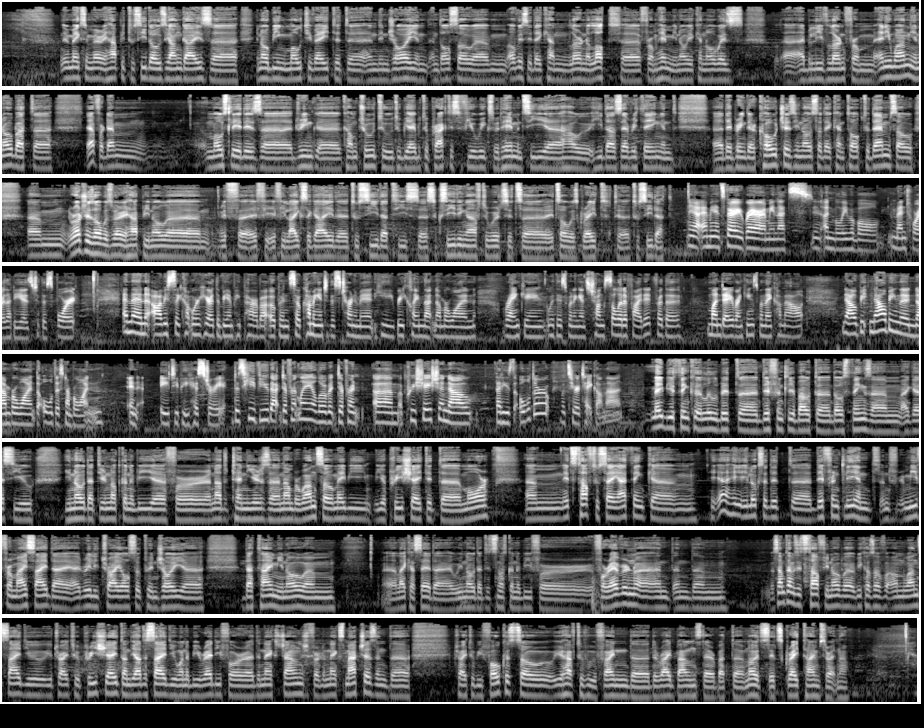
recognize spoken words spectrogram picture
it makes him very happy to see those young guys, uh, you know, being motivated uh, and enjoy, and and also um, obviously they can learn a lot uh, from him. You know, you can always, uh, I believe, learn from anyone. You know, but uh, yeah, for them mostly it is a dream uh, come true to, to be able to practice a few weeks with him and see uh, how he does everything and uh, they bring their coaches you know so they can talk to them so um, Roger is always very happy you know um, if, uh, if, he, if he likes a guy uh, to see that he's uh, succeeding afterwards it's it's always great to, to see that yeah, I mean, it's very rare. I mean, that's an unbelievable mentor that he is to the sport. And then obviously, we're here at the BNP Paribas Open. So coming into this tournament, he reclaimed that number one ranking with his win against Chung, solidified it for the Monday rankings when they come out. Now, be, now being the number one, the oldest number one in ATP history, does he view that differently? A little bit different um, appreciation now that he's older? What's your take on that? Maybe you think a little bit uh, differently about uh, those things. Um, I guess you you know that you're not going to be uh, for another 10 years uh, number one, so maybe you appreciate it uh, more. Um, it's tough to say. I think, um, yeah, he, he, looks at it uh, differently, and, and me from my side, I, I really try also to enjoy that time. You know. Um, like I said, we know that it's not going to be for forever, and and um, sometimes it's tough, you know, but because of on one side you you try to appreciate, on the other side you want to be ready for uh, the next challenge, for the next matches, and uh, try to be focused. So you have to find the the right balance there. But uh, no, it's it's great times right now.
